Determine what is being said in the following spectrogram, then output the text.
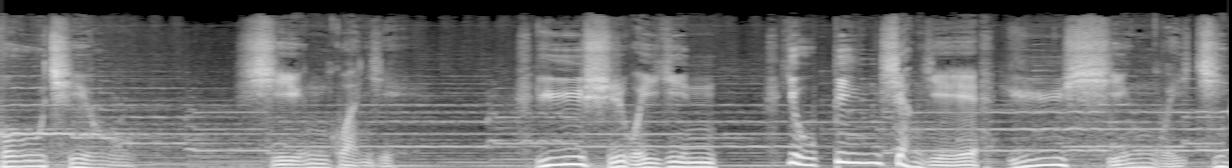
夫秋，行观也。于时为阴，又兵象也；于行为金，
